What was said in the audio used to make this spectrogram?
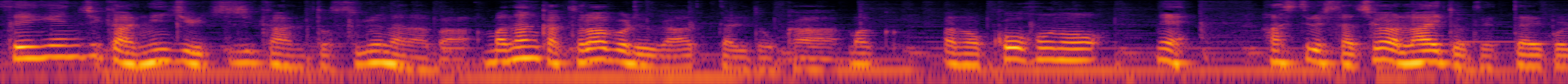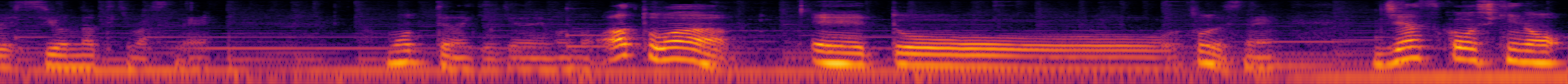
制限時間21時間とするならば、まあ、なんかトラブルがあったりとか、まあ、あの後方のね、走ってる人たちはライト絶対これ必要になってきますね。持ってなきゃいけないもの。あとは、えっ、ー、と、そうですね。自圧公式の、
